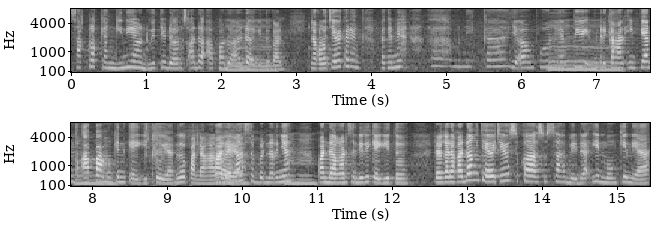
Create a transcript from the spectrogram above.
saklek yang gini yang duitnya udah harus ada apa udah ada gitu Hmm. kan nah kalau cewek kan yang pengennya ah, menikah ya ampun Hmm. happy pernikahan impian atau apa mungkin kayak gitu ya Itu pandangan Padahal ya. sebenarnya Mhm. pandangan sendiri kayak gitu. Dan kadang-kadang cewek-cewek suka susah bedain mungkin ya,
